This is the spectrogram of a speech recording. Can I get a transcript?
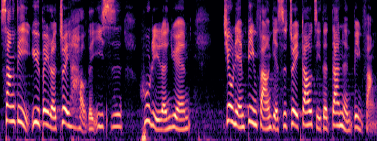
上帝预备了最好的医师、护理人员，就连病房也是最高级的单人病房。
